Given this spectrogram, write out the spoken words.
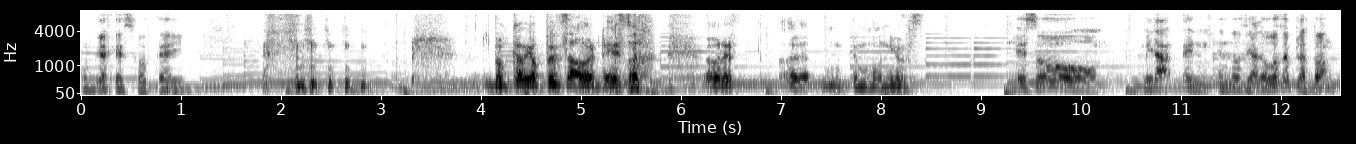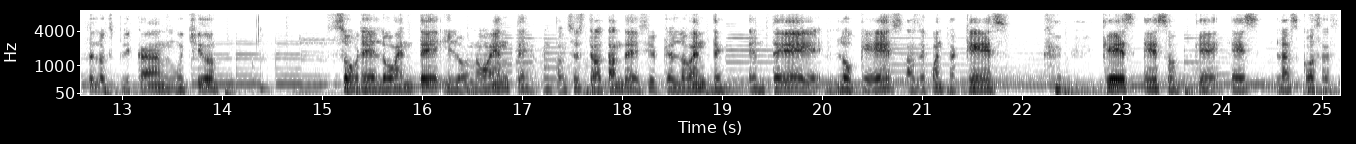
un viajezote ahí. Nunca había pensado en eso. Ahora es demonios. Eso, mira, en, en los diálogos de Platón te lo explican muy chido sobre lo ente y lo no ente. Entonces tratan de decir que es lo ente. Ente lo que es, haz de cuenta, ¿qué es? ¿qué es eso? ¿Qué es las cosas?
